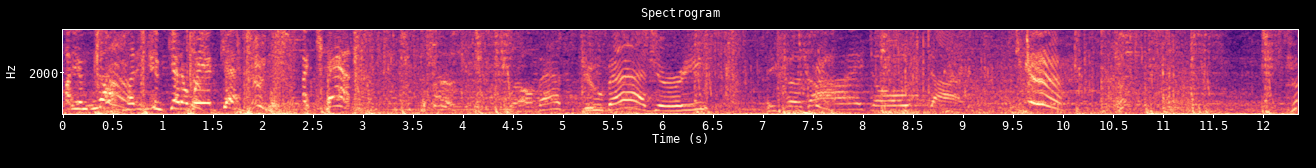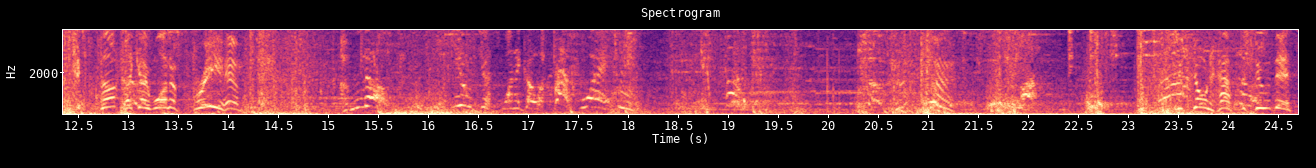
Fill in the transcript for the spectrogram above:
I am not letting him get away again. I can't. Well, that's too bad, Yuri! Because I don't die. It's not like I want to free him! No! You just want to go halfway! You don't have to do this!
